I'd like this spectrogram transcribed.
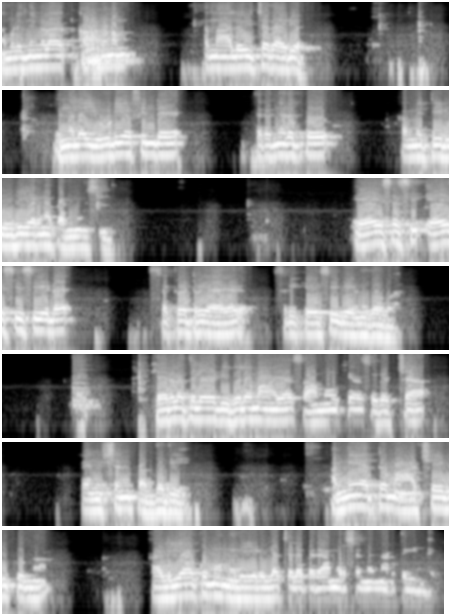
നമ്മൾ നിങ്ങളെ കാണണം എന്നാലോചിച്ച കാര്യം. ഇന്നലെ യു ഡി എഫിന്റെ തെരഞ്ഞെടുപ്പ് കമ്മിറ്റി രൂപീകരണ convention A I C A C സിയുടെ സെക്രട്ടറിയായ ശ്രീ കെ സി വേണുഗോപാൽ. കേരളത്തിലെ വിപുലമായ സാമൂഹ്യ സുരക്ഷാ പെൻഷൻ പദ്ധതിയെ അങ്ങേയറ്റം ആക്ഷേപിക്കുന്ന കളിയാക്കുന്ന നിലയിലുള്ള ചില പരാമർശങ്ങൾ നടത്തുകയുണ്ട്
